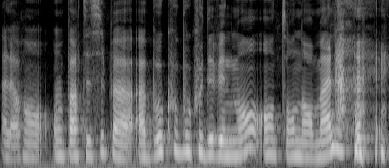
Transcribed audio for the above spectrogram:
Alors, on, participe à, beaucoup, beaucoup d'événements en temps normal.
